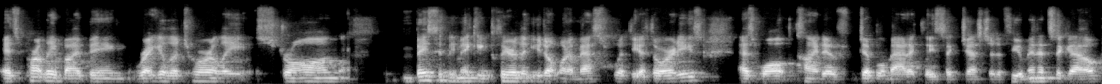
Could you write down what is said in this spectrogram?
It's partly by being regulatorily strong, basically making clear that you don't want to mess with the authorities, as Walt kind of diplomatically suggested a few minutes ago.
